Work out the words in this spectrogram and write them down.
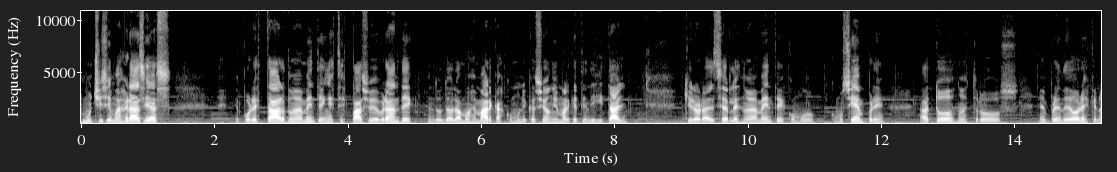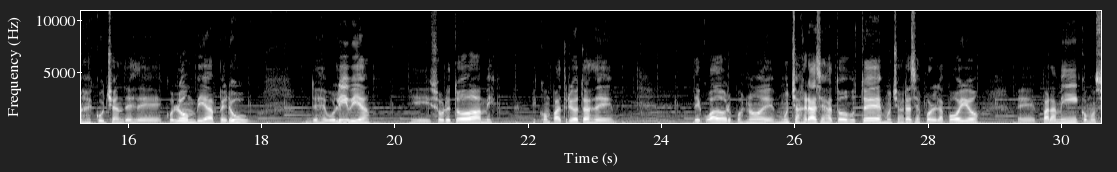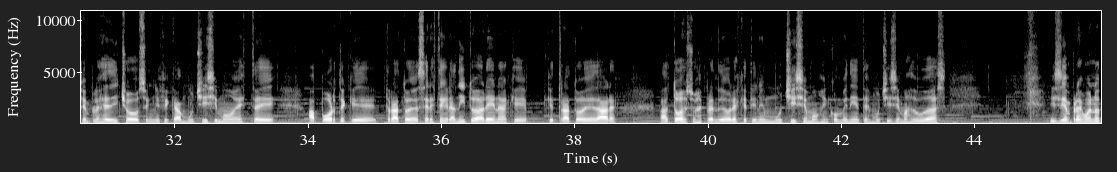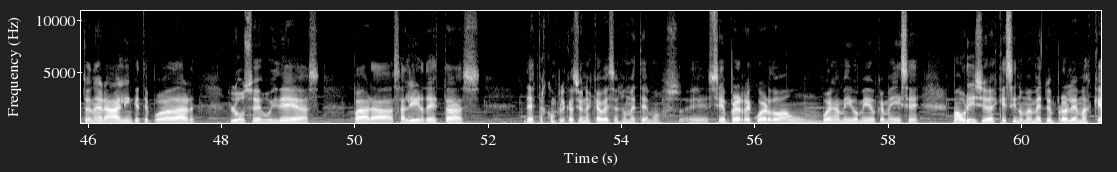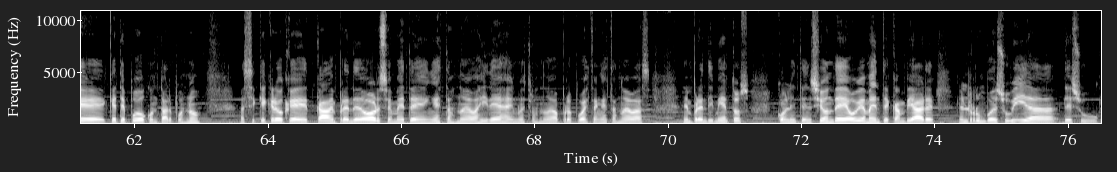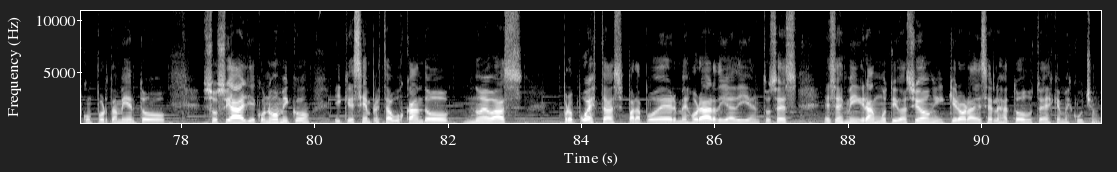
Muchísimas gracias eh, por estar nuevamente en este espacio de Brandec, en donde hablamos de marcas, comunicación y marketing digital. Quiero agradecerles nuevamente, como, como siempre, a todos nuestros emprendedores que nos escuchan desde Colombia, Perú, desde Bolivia y sobre todo a mis, compatriotas de, de Ecuador. Pues no, eh, muchas gracias a todos ustedes, muchas gracias por el apoyo. Eh, para mí, como siempre les he dicho, significa muchísimo este aporte que trato de hacer, este granito de arena que, que trato de dar a todos esos emprendedores que tienen muchísimos inconvenientes, muchísimas dudas. Y siempre es bueno tener a alguien que te pueda dar luces o ideas para salir de estas de estas complicaciones que a veces nos metemos. Eh, siempre recuerdo a un buen amigo mío que me dice, Mauricio, es que si no me meto en problemas, ¿qué, ¿qué, te puedo contar? Pues no. Así que creo que cada emprendedor se mete en estas nuevas ideas, en nuestras nuevas propuestas, en estas nuevas emprendimientos con la intención de obviamente cambiar el rumbo de su vida, de su comportamiento social y económico y que siempre está buscando nuevas propuestas para poder mejorar día a día. Entonces, esa es mi gran motivación y quiero agradecerles a todos ustedes que me escuchan.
